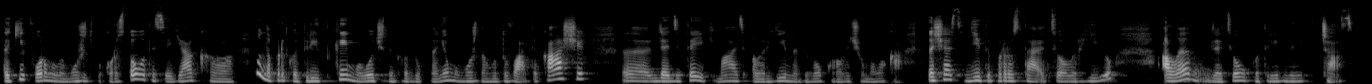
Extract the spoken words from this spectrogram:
такі формули можуть використовуватися як, ну, наприклад, рідкий молочний продукт. На ньому можна готувати каші для дітей, які мають алергію на білок коров'ячого молока. На щастя, діти переростають цю алергію, але для цього потрібний час.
